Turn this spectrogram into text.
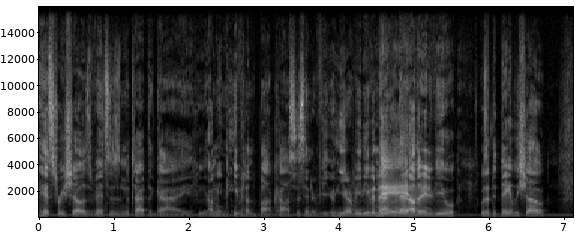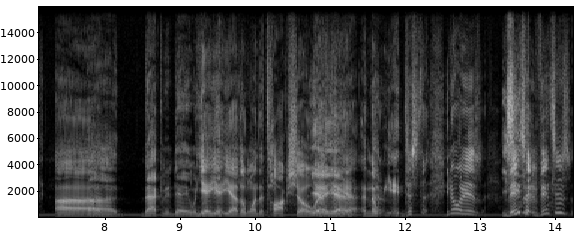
history shows Vince isn't the type of guy who. I mean, even on the Bob Costas interview, you know what I mean. Even that, Yeah, yeah, that yeah. other interview was it the Daily Show? uh, Uh, back in the day when yeah, yeah, yeah. The one, the talk show. Yeah, where, yeah, yeah. And the, just, you know what it is? You Vince, the- Vince's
